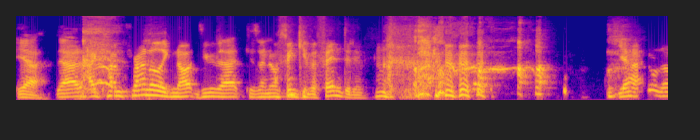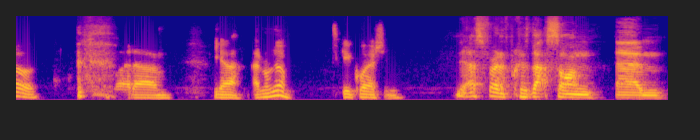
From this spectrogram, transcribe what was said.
yeah, that I, I'm trying to like not do that because I know I think you've offended him. yeah, I don't know, but um, yeah, I don't know. It's a good question. Yeah, that's fair enough because that song. Um,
